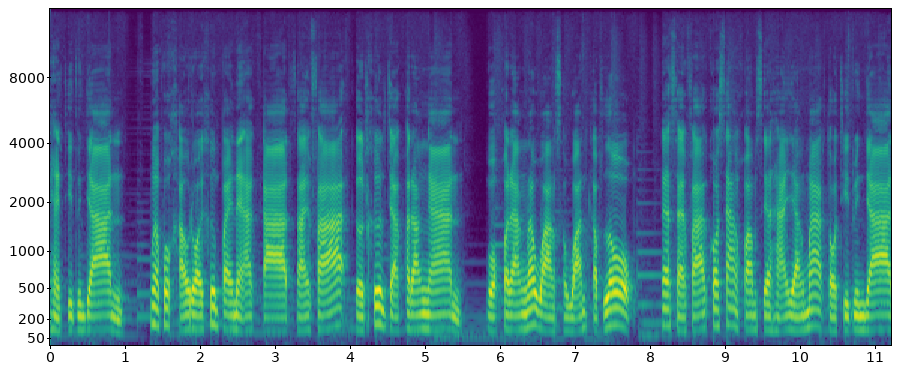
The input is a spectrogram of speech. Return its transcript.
แห่งจิตวิญญาณ มื่อพวกเขาลอยขึ้นไปในอากาศสายฟ้าเกิดขึ้นจากพลังงาน บวกพลังระหว่างสวรรค์กับโลก และสายฟ้าก็สร้างความเสียหายอย่างมากต่อจิตวิญญาณ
